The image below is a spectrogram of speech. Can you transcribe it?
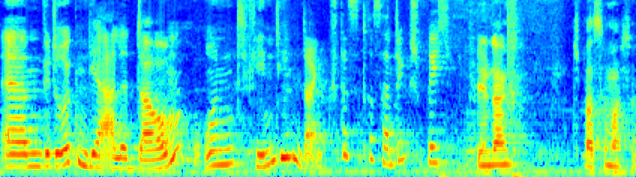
Ähm, wir drücken dir alle Daumen und vielen lieben Dank für das interessante Gespräch. Vielen Dank. Spaß gemacht.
